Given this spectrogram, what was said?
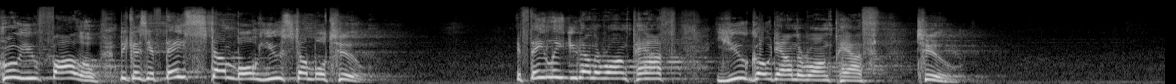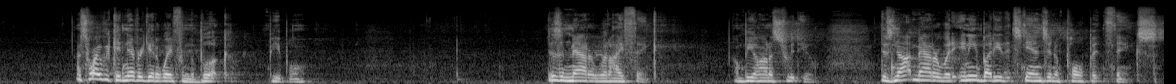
who you follow, because if they stumble, you stumble too. If they lead you down the wrong path, you go down the wrong path too. That's why we can never get away from the book, people. It doesn't matter what I think. I'll be honest with you. It does not matter what anybody that stands in a pulpit thinks.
